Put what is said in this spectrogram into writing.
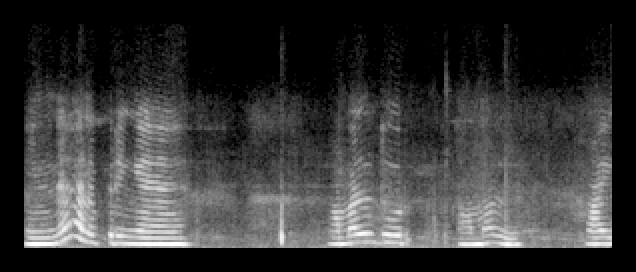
என்ன அனுப்புறீங்க? அமல்தூர் அமல் ஹாய்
